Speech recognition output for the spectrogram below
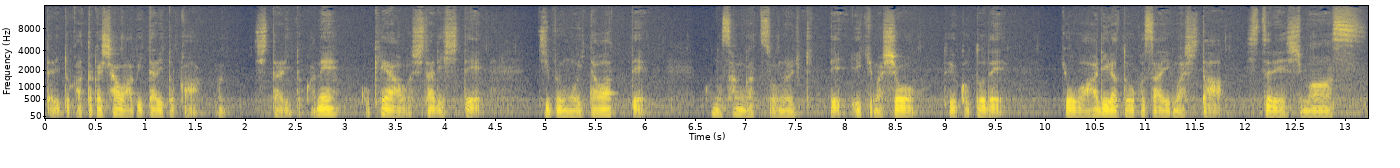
たりとかあったかいシャワー浴びたりとかしたりとかねこうケアをしたりして自分をいたわってこの3月を乗り切っていきましょうということで今日はありがとうございました。失礼します。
